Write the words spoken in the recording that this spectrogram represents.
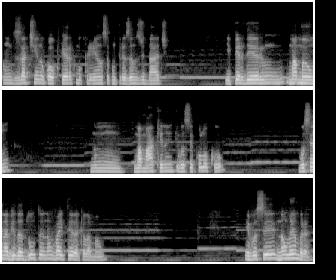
um desatino qualquer como criança com três anos de idade e perder um, uma mão numa máquina que você colocou. Você na vida adulta não vai ter aquela mão. E você não lembra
